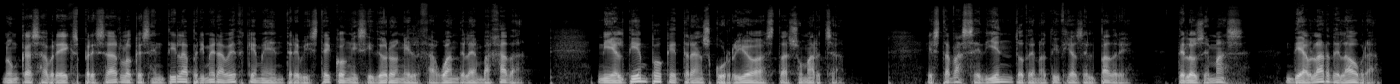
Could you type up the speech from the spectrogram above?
Nunca sabré expresar lo que sentí la primera vez que me entrevisté con Isidoro en el zaguán de la embajada, ni el tiempo que transcurrió hasta su marcha. Estaba sediento de noticias del padre, de los demás, de hablar de la obra.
